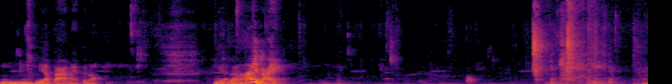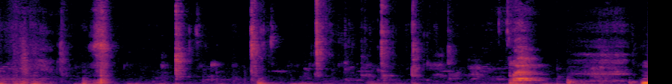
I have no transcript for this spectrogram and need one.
อืมเนี่ยปลาไหมพี่น้องเนี่ยหลายหลาย อื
